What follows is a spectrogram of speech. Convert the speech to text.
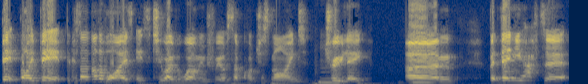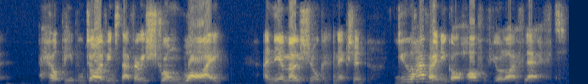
bit by bit because otherwise it's too overwhelming for your subconscious mind, truly. Um, but then you have to help people dive into that very strong why and the emotional connection. You have only got half of your life left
